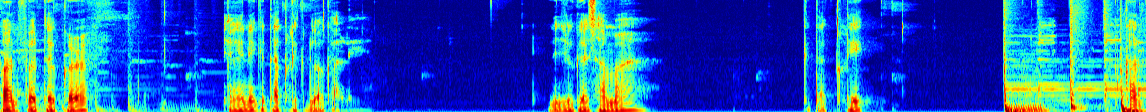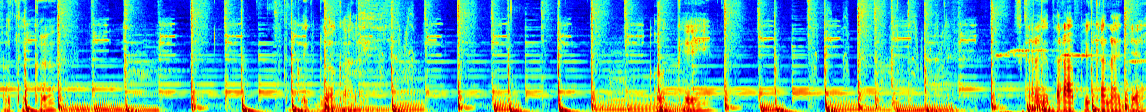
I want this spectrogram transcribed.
Convert to curve yang ini kita klik dua kali. Ini juga sama. Kita klik. Convert to curve kita klik dua kali. Oke. Sekarang kita rapikan aja.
